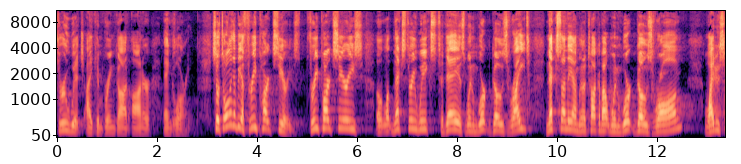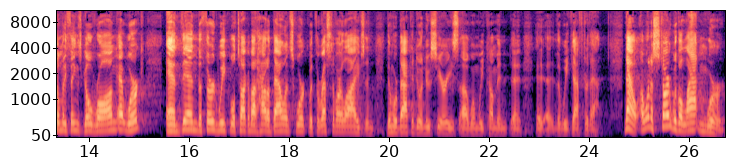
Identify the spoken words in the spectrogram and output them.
through which I can bring God honor and glory. So it's only going to be a three part series. Three part series, uh, next three weeks. Today is when work goes right. Next Sunday, I'm going to talk about when work goes wrong. Why do so many things go wrong at work? And then the third week, we'll talk about how to balance work with the rest of our lives. And then we're back into a new series uh, when we come in uh, uh, the week after that. Now, I want to start with a Latin word.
